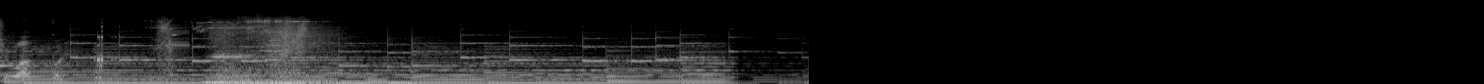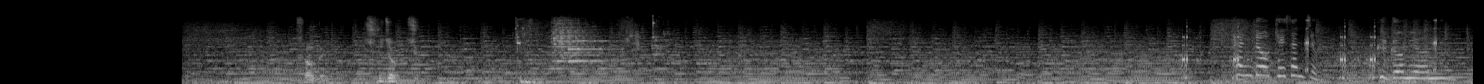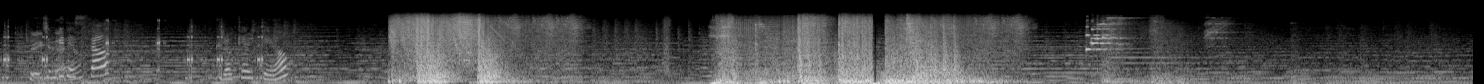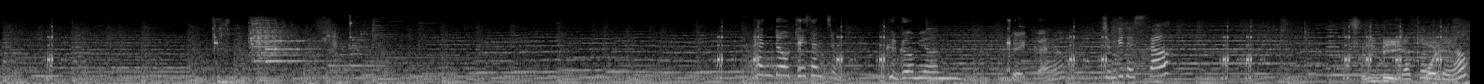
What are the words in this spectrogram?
올 것이 왔군. 적은 추적 중. 계산 중. 그거면 될까요? 준비됐어? 그렇게 할게요. 한도 계산 중. 그거면 될까요? 준비됐어? 준비 그렇게 완료. 할게요.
